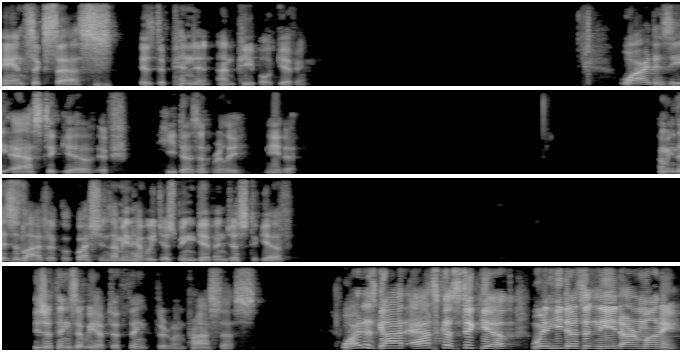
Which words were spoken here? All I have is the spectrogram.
and success is dependent on people giving. Why does he ask to give if he doesn't really need it? I mean, this is logical questions. I mean, have we just been given just to give? These are things that we have to think through and process. Why does God ask us to give when He doesn't need our money?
